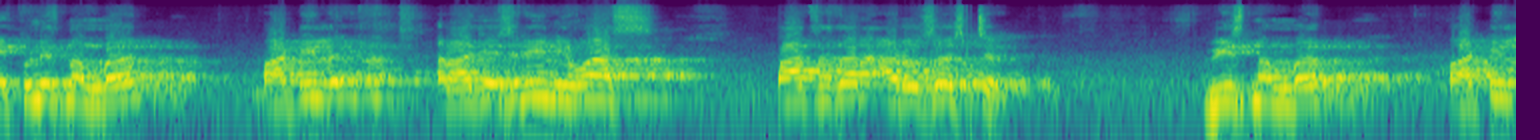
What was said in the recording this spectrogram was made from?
एकोणीस नंबर पाटील राजेश्री निवास पाच हजार अडुसष्ट. वीस नंबर पाटील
